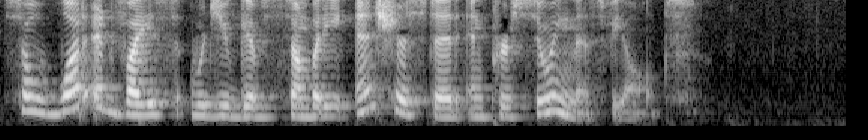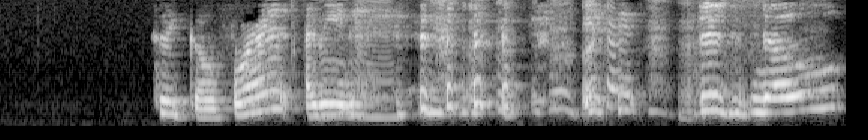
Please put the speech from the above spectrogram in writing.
So, what advice would you give somebody interested in pursuing this field? to go for it. I mean, Mm-hmm. there's no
